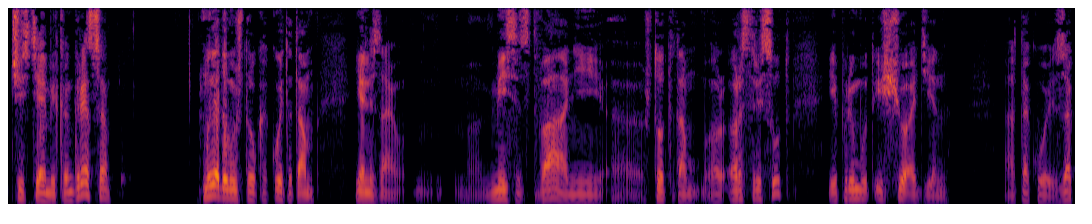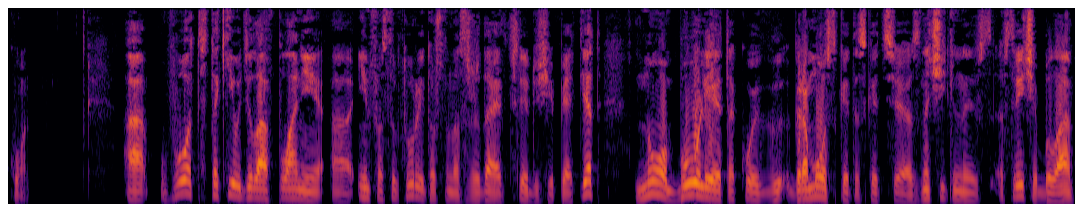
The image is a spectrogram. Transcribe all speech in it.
частями Конгресса. Но я думаю, что какой-то там я не знаю, месяц-два они э, что-то там растрясут и примут еще один э, такой закон. А вот такие вот дела в плане а, инфраструктуры и то, что нас ожидает в следующие пять лет. Но более такой громоздкая, так сказать, значительная встреча была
